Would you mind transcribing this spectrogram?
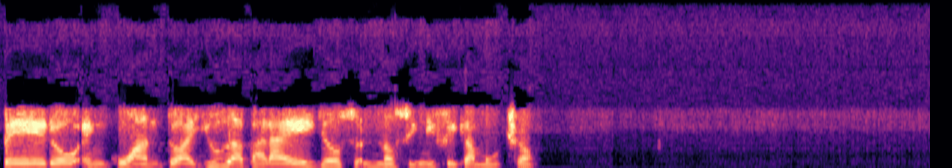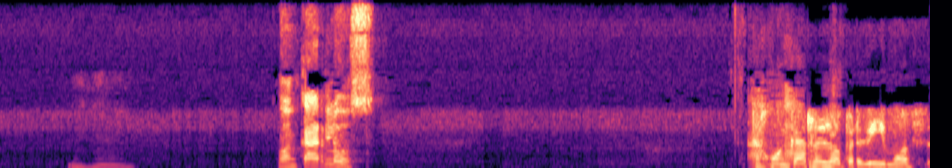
pero en cuanto a ayuda para ellos no significa mucho. Juan Carlos. A Juan Carlos lo perdimos.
